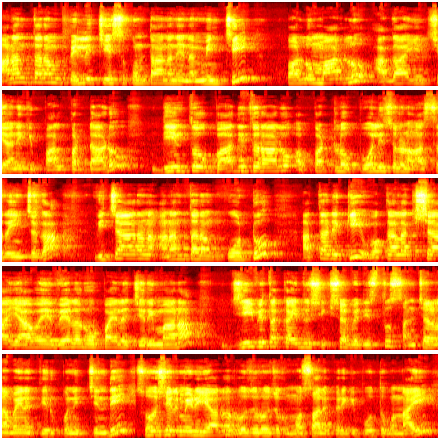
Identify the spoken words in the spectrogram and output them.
అనంతరం పెళ్ళి చేసుకుంటానని నమ్మించి పలుమార్లు అఘాయిత్యానికి పాల్పడ్డాడు. దీంతో బాధితురాలు అప్పట్లో పోలీసులను ఆశ్రయించగా విచారణ అనంతరం కోర్టు అతడికి ఒక లక్ష యాభై వేల రూపాయల జరిమానా జీవిత ఖైదు శిక్ష విధిస్తూ సంచలనమైన తీర్పునిచ్చింది. సోషల్ మీడియాలో రోజు రోజుకు మోసాలు పెరిగిపోతూ ఉన్నాయి.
